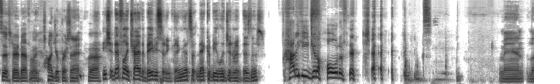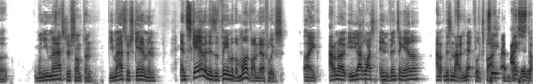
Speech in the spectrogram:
sister definitely hundred percent. uh, He should definitely try the babysitting thing. That's that could be a legitimate business. how did he get a hold of their chats Man, look, when you master something, you master scamming, and scamming is the theme of the month on Netflix. Like, I don't know, you guys watched Inventing Anna? I don't. This is not a Netflix podcast. See, I, they've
